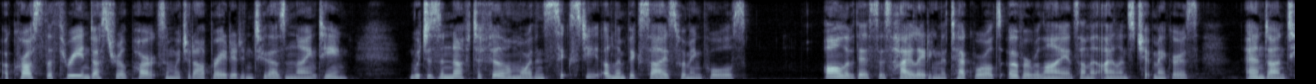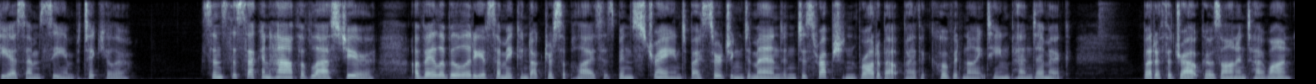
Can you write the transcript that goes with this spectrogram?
across the three industrial parks in which it operated in 2019, which is enough to fill more than 60 Olympic sized swimming pools. All of this is highlighting the tech world's over reliance on the island's chipmakers, and on TSMC in particular. Since the second half of last year, availability of semiconductor supplies has been strained by surging demand and disruption brought about by the COVID 19 pandemic. But if the drought goes on in Taiwan,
